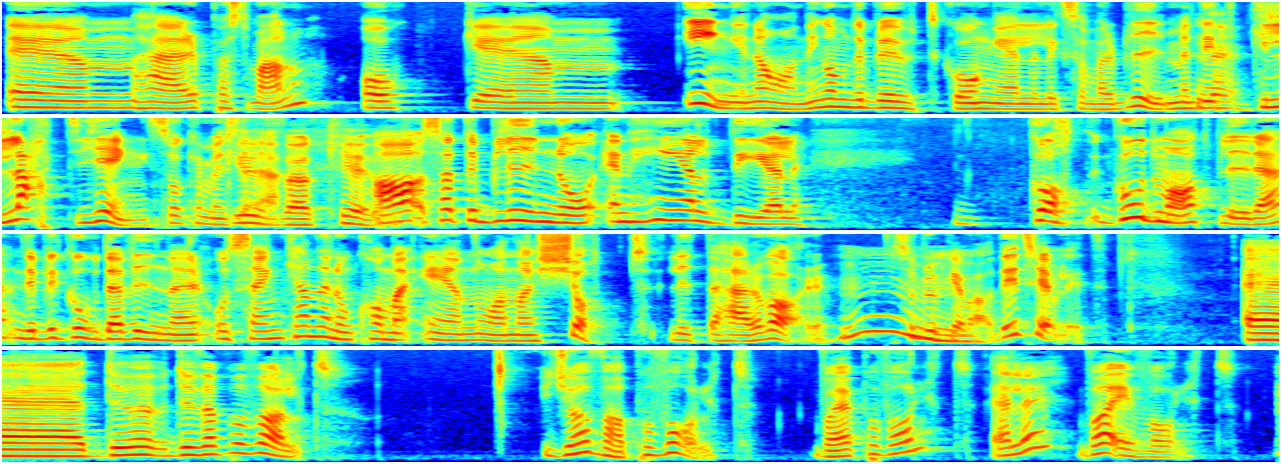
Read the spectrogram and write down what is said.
ehm, här på Östermalm. Och ehm, ingen aning om det blir utgång eller liksom vad det blir. Men det är ett glatt gäng, så kan man ju Gud, säga. vad kul. Ja, så att det blir nog en hel del Gott, god mat blir det, det blir goda viner och sen kan det nog komma en och annan shot lite här och var. Så brukar det vara, det är trevligt. Eh, du, du var på Volt? Jag var på Volt. Var jag på Volt? Eller? Vad är Volt?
